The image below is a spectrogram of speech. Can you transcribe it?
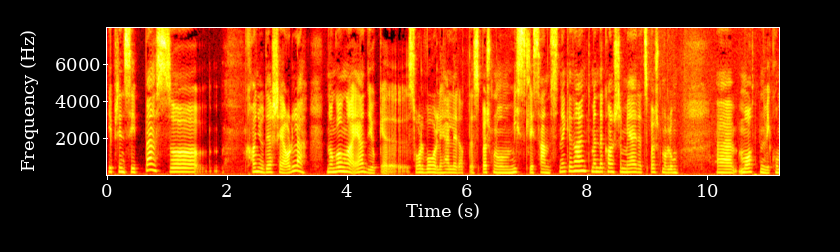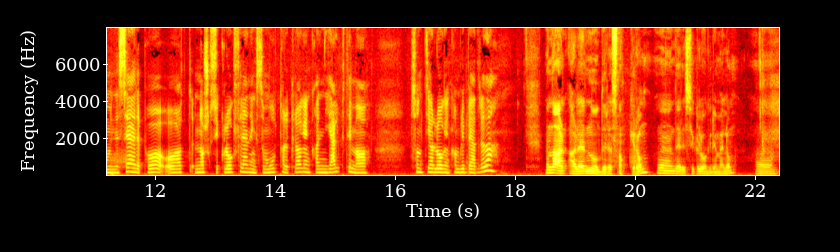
i prinsippet så kan jo det skje alle. Noen ganger er det jo ikke så alvorlig heller at det er spørsmål om å miste lisensen, ikke sant? men det er kanskje mer et spørsmål om eh, måten vi kommuniserer på, og at Norsk psykologforening som mottar klagen kan hjelpe til med å, sånn at dialogen kan bli bedre, da. Men er, er det noe dere snakker om, eh, dere psykologer imellom? Eh,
